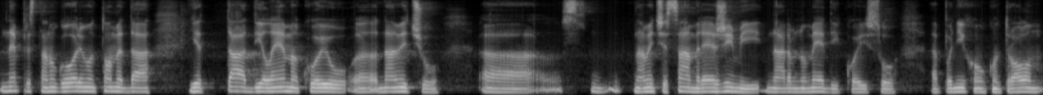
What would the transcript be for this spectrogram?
neprestano govorim o tome da je ta dilema koju uh, nameću uh, nameće sam režim i naravno mediji koji su uh, pod njihovom kontrolom uh,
